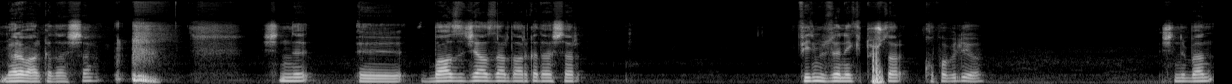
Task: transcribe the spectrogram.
Merhaba arkadaşlar. Şimdi e, bazı cihazlarda arkadaşlar film üzerindeki tuşlar kopabiliyor. Şimdi ben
